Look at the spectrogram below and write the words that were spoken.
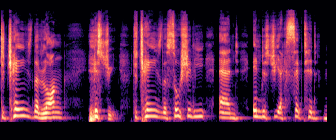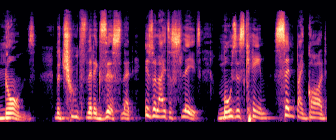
to change the long history, to change the socially and industry accepted norms the truths that exist that Israelites are slaves. Moses came sent by God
